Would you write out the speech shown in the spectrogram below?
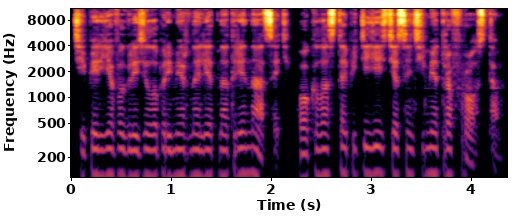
Теперь я выглядела примерно лет на 13, около 150 сантиметров ростом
